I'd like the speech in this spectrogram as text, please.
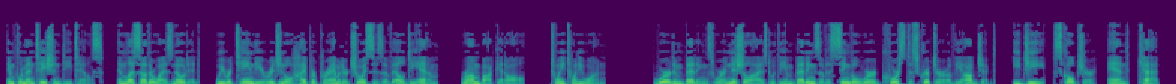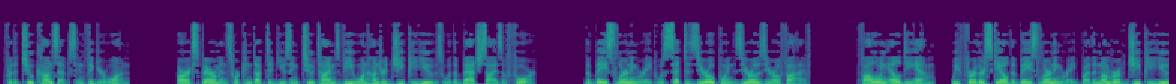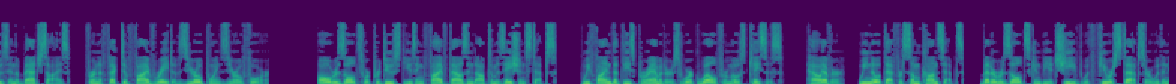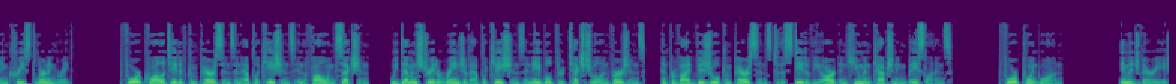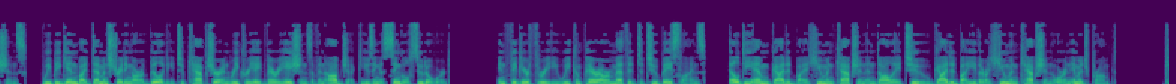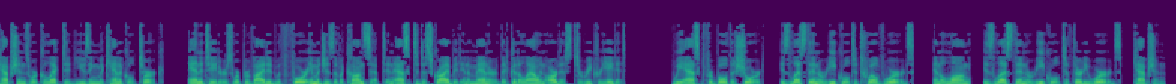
Implementation details. Unless otherwise noted, we retain the original hyperparameter choices of LDM, Rombach et al., 2021. Word embeddings were initialized with the embeddings of a single word coarse descriptor of the object, e.g., sculpture, and cat, for the two concepts in Figure 1. Our experiments were conducted using 2 times V100 GPUs with a batch size of 4. The base learning rate was set to 0.005. Following LDM, we further scale the base learning rate by the number of GPUs in the batch size, for an effective 5 rate of 0.04. All results were produced using 5000 optimization steps. We find that these parameters work well for most cases. However, we note that for some concepts, better results can be achieved with fewer steps or with an increased learning rate. For qualitative comparisons and applications in the following section, we demonstrate a range of applications enabled through textual inversions and provide visual comparisons to the state of the art and human captioning baselines. 4.1 Image variations. We begin by demonstrating our ability to capture and recreate variations of an object using a single pseudoword. In Figure 3, we compare our method to two baselines LDM guided by a human caption and DALL-E 2 guided by either a human caption or an image prompt. Captions were collected using Mechanical Turk. Annotators were provided with four images of a concept and asked to describe it in a manner that could allow an artist to recreate it. We asked for both a short, is less than or equal to 12 words, and a long, is less than or equal to 30 words, caption.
